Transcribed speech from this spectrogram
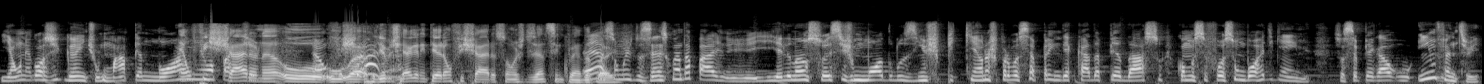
E é um negócio gigante, um mapa enorme. É um fichário, né? O, é um o, fichário, o livro de regra inteiro é um fichário, são uns 250 é, páginas. É, são uns 250 páginas. E ele lançou esses módulozinhos pequenos para você aprender cada pedaço como se fosse um board game. Se você pegar o Infantry,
